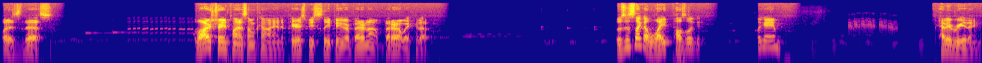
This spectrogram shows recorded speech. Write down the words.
What is this? A large train plant of some kind. Appears to be sleeping or better not better not wake it up. Was this like a light puzzle game? Heavy breathing.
